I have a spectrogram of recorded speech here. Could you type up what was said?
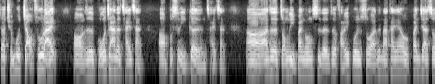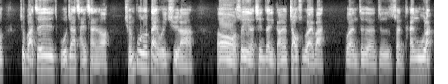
要全部缴出来哦，这是国家的财产哦，不是你个人财产啊。啊，这个总理办公室的这个法律顾问说啊，这纳坦尼亚胡搬家的时候就把这些国家财产啊全部都带回去了。哦，所以呢，现在你赶快要交出来吧，不然这个就是算贪污了。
